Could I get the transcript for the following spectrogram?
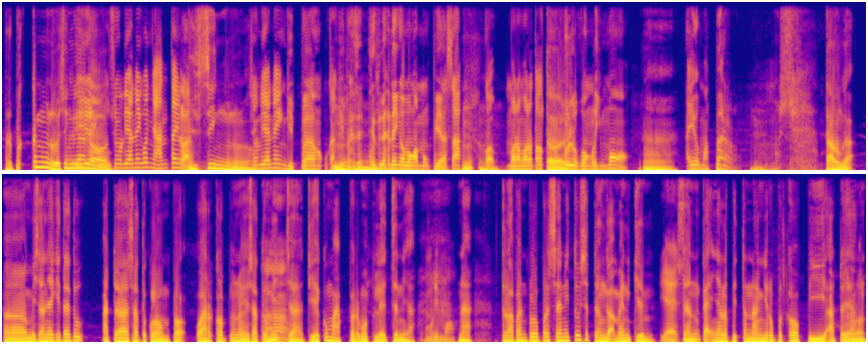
Berbeken ngono lho sing liyane. Iya, sing liyane iku nyantai lah. Bising ngono lho. Sing liyane ngibang, bukan ngibang sih. Sing liyane ngomong-ngomong biasa kok mora-mora tau gerbul wong limo. Nah, Ayo mabar. Mm. Tahu nggak? Eh, misalnya kita itu ada satu kelompok warkop ngono ya satu meja. Dia iku mabar Mobile Legend ya. Wong limo. 80% itu sedang nggak main game Yes. dan kayaknya lebih tenang nyeruput kopi, ada yang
